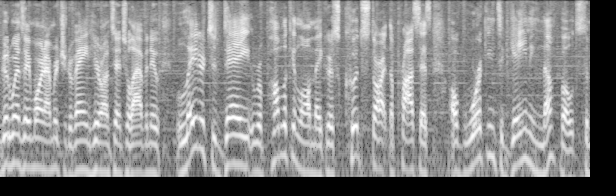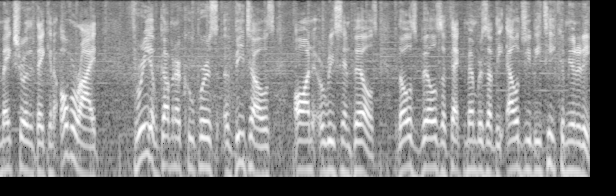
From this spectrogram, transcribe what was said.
Good Wednesday morning. I'm Richard Devane here on Central Avenue. Later today, Republican lawmakers could start the process of working to gain enough votes to make sure that they can override three of Governor Cooper's vetoes on recent bills. Those bills affect members of the LGBT community,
